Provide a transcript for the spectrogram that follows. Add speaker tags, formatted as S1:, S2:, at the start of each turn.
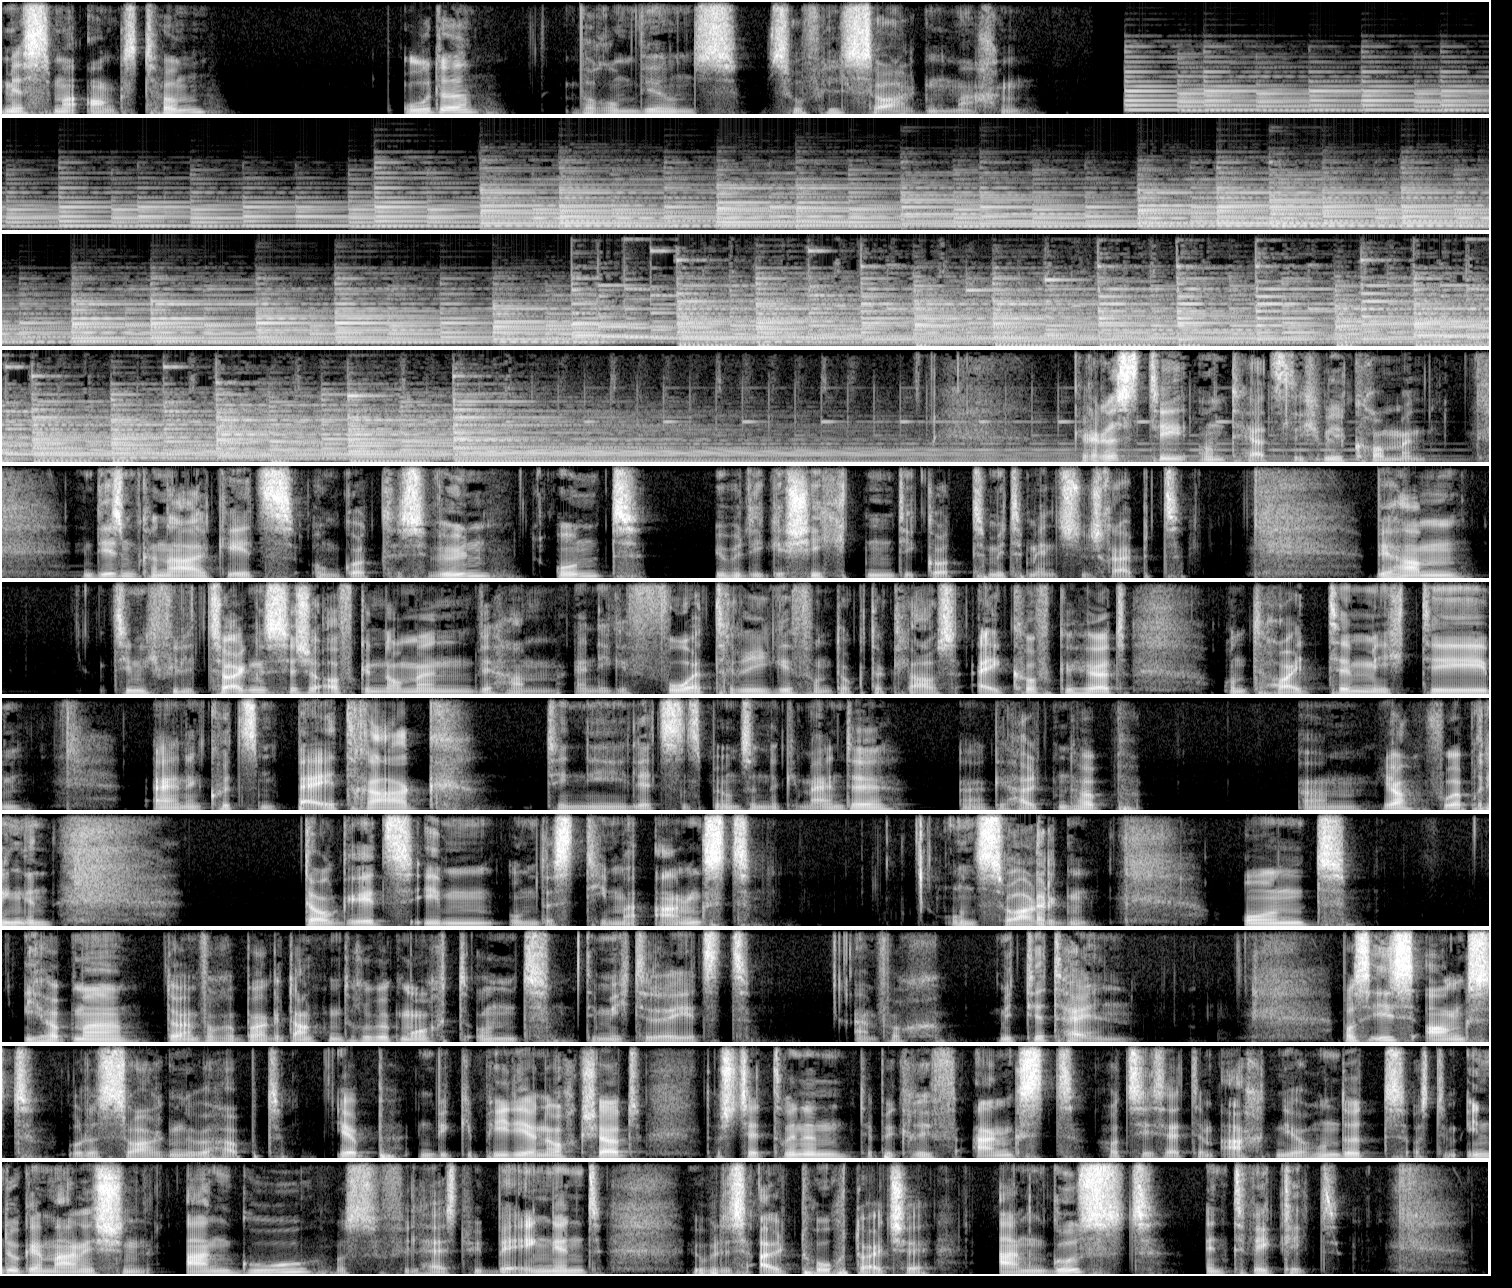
S1: Müssen wir Angst haben? Oder warum wir uns so viel Sorgen machen? Christi und herzlich willkommen. In diesem Kanal geht es um Gottes Willen und über die Geschichten, die Gott mit Menschen schreibt. Wir haben ziemlich viele Zeugnisse schon aufgenommen, wir haben einige Vorträge von Dr. Klaus Eickhoff gehört und heute möchte ich einen kurzen Beitrag, den ich letztens bei uns in der Gemeinde äh, gehalten habe, ähm, ja, vorbringen. Da geht es eben um das Thema Angst und Sorgen. Und ich habe mir da einfach ein paar Gedanken darüber gemacht und die möchte ich da jetzt einfach mit dir teilen. Was ist Angst oder Sorgen überhaupt? Ich habe in Wikipedia nachgeschaut, da steht drinnen, der Begriff Angst hat sich seit dem 8. Jahrhundert aus dem indogermanischen Angu, was so viel heißt wie beengend, über das althochdeutsche Angust entwickelt.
